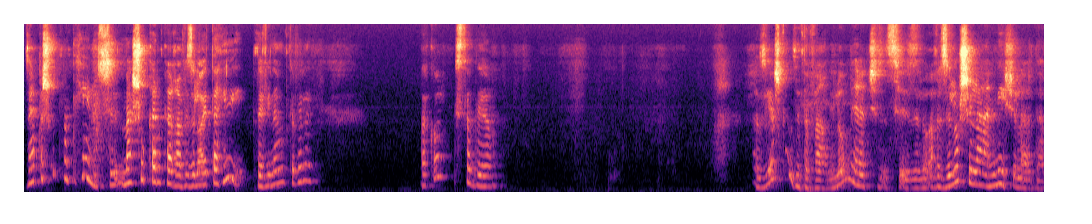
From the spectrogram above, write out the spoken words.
זה היה פשוט מדהים, שמשהו כאן קרה, וזה לא הייתה היא. את מבינה מה מתכוונת? והכל הסתדר. אז יש כאן זה דבר, אני לא אומרת שזה, שזה לא, אבל זה לא של האני של האדם.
